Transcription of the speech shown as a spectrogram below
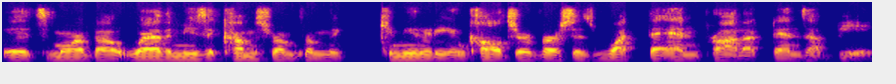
it's more about where the music comes from from the community and culture versus what the end product ends up being.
